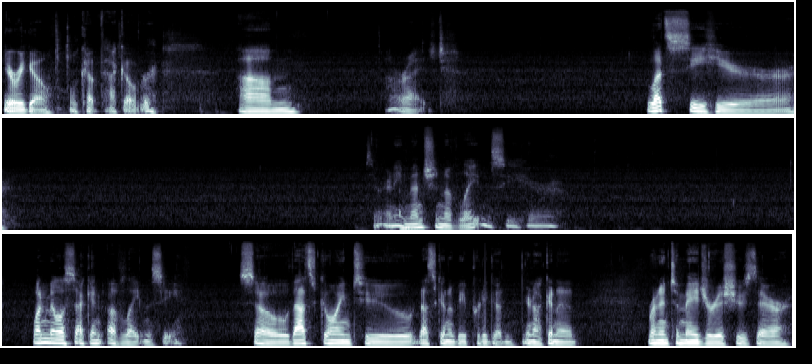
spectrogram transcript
Here we go. We'll cut back over. Um, all right. Let's see here. Is there any mention of latency here? One millisecond of latency. So that's going to that's going to be pretty good. You're not going to run into major issues there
